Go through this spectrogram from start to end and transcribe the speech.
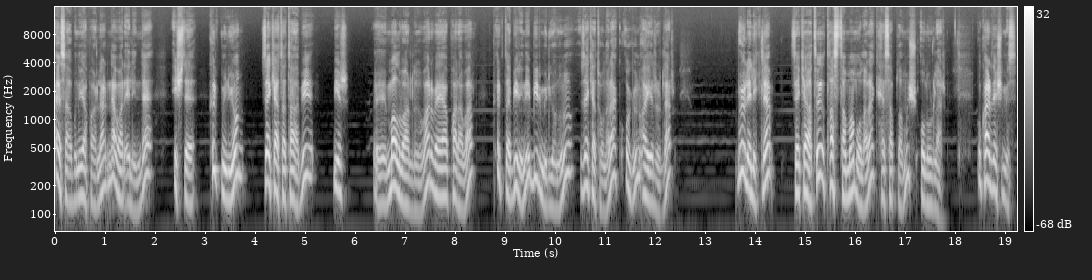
hesabını yaparlar. Ne var elinde? İşte 40 milyon zekata tabi bir e, mal varlığı var veya para var. 40'ta birini 1 milyonunu zekat olarak o gün ayırırlar. Böylelikle zekatı tas tamam olarak hesaplamış olurlar. Bu kardeşimiz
